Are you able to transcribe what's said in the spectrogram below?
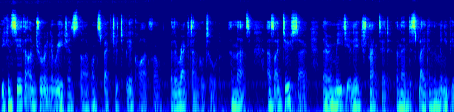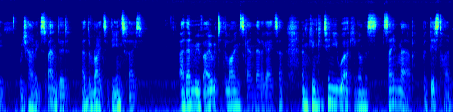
You can see that I'm drawing the regions that I want spectra to be acquired from with a rectangle tool, and that, as I do so, they're immediately extracted and then displayed in the mini view, which I have expanded at the right of the interface. I then move over to the line scan navigator and can continue working on the same map, but this time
